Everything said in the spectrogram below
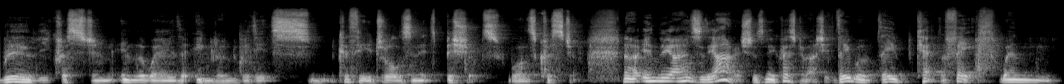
really Christian in the way that England, with its cathedrals and its bishops, was Christian? Now, in the eyes of the Irish, there's no question about it. They were they kept the faith when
